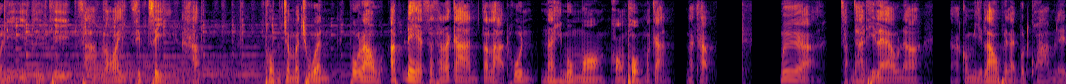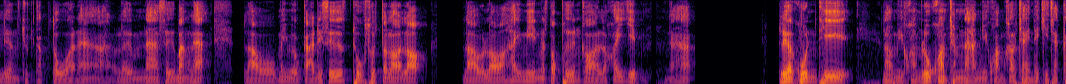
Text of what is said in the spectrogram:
วันนี้ EP ที่ 314 นะครับ ผมจะมาชวนพวกเราอัปเดตสถานการณ์ตลาดหุ้นในมุมมองของผมกันนะครับ เมื่อสัปดาห์ที่แล้วเนาะก็มีเล่าไปหลายบทความเลยเรื่องจุดกลับตัวนะเริ่มน่าซื้อบ้างแล้ว เราไม่มีโอกาสได้ซื้อถูกสุดตลอดหรอก เรารอให้มีดมันตกพื้นก่อนแล้วค่อยหยิบนะฮะเลือกหุ้นที่เรามีความรู้ความชำนาญมีความเข้าใจในกิจก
